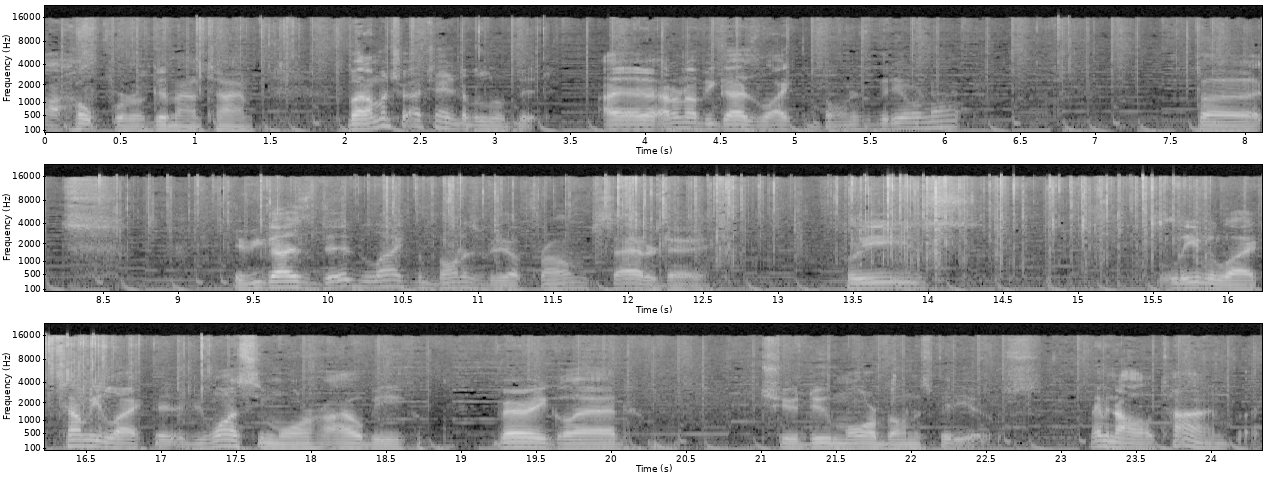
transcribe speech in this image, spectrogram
I hope for a good amount of time. But I'm gonna try to change it up a little bit. I, I don't know if you guys like the bonus video or not. But if you guys did like the bonus video from Saturday, please leave a like. Tell me you liked it. If you want to see more, I will be very glad to do more bonus videos. Maybe not all the time, but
